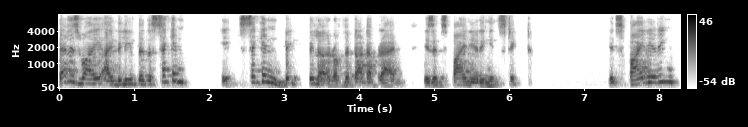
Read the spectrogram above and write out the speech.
That is why I believe that the second second big pillar of the Tata brand is its pioneering instinct. It's pioneering,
